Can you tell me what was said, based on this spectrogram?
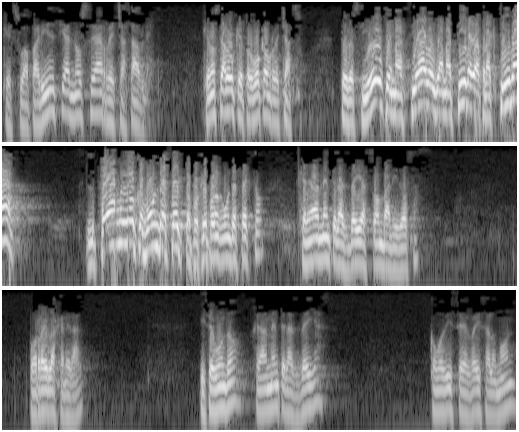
que su apariencia no sea rechazable que no sea algo que provoca un rechazo. Pero si es demasiado llamativa y atractiva, pónganlo como un defecto. ¿Por qué pongo como un defecto? Generalmente las bellas son vanidosas, por regla general. Y segundo, generalmente las bellas, como dice el rey Salomón,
